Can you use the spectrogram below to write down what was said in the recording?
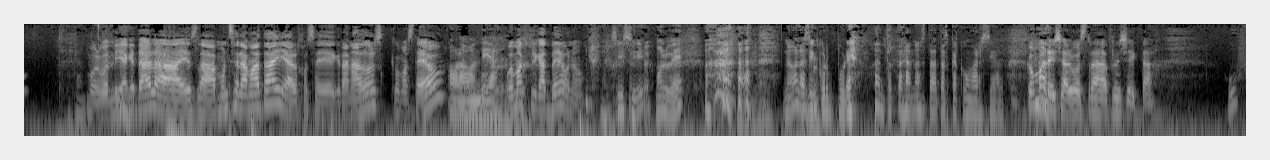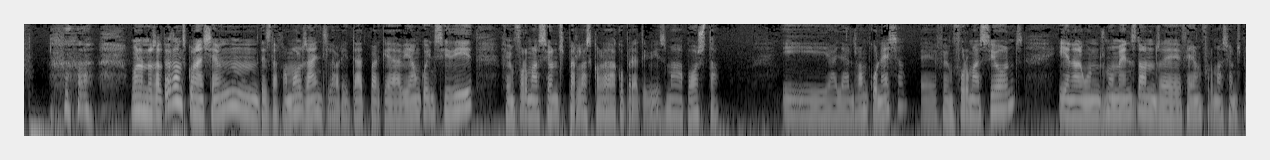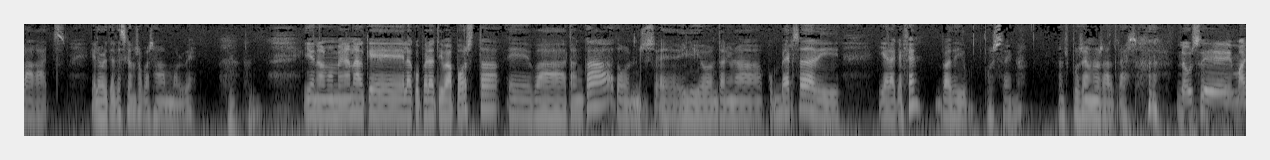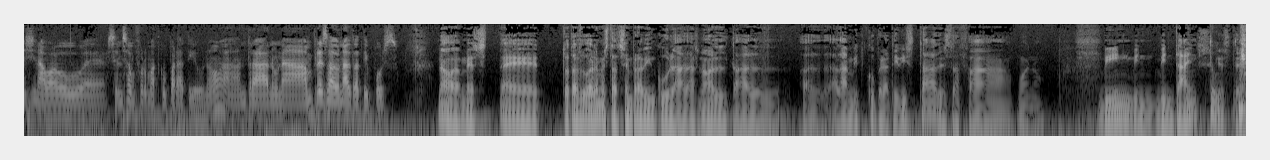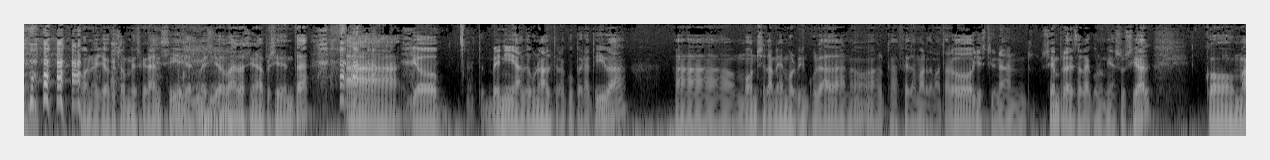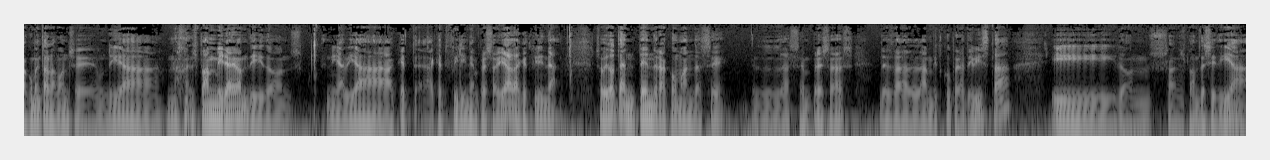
Molt bon dia, què tal? Uh, és la Montse La Mata i el José Granados, com esteu? Hola, bon dia. Ho hem explicat bé o no? Sí, sí, molt bé. no? Les incorporem en tota la nostra tasca comercial. Com va néixer el vostre projecte? Uf, bueno, nosaltres ens coneixem des de fa molts anys, la veritat, perquè havíem coincidit fent formacions per l'Escola de Cooperativisme a Posta i allà ens vam conèixer eh, fent formacions i en alguns moments doncs, eh, fèiem formacions plegats i la veritat és que ens ho passàvem molt bé i en el moment en el que la cooperativa Posta eh, va tancar doncs eh, ell i jo vam tenir una conversa de dir i ara què fem? va dir, doncs pues vinga ens posem nosaltres. No us imaginàveu eh, sense un format cooperatiu, no? A entrar en una empresa d'un altre tipus. No, a més, eh, totes dues hem estat sempre vinculades no, al, al, al, a l'àmbit cooperativista des de fa, bueno, 20, 20, 20 anys tu. que estem, bueno, jo que som més gran sí, ella és més jove, la senyora presidenta uh, jo venia d'una altra cooperativa uh, Montse també molt vinculada no? al Cafè de Mar de Mataró gestionant sempre des de l'economia social com ha comentat la Montse un dia no, ens vam mirar i vam dir doncs n'hi havia aquest, aquest feeling empresarial, aquest feeling de... Sobretot d'entendre com han de ser les empreses des de l'àmbit cooperativista i doncs ens vam decidir a,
